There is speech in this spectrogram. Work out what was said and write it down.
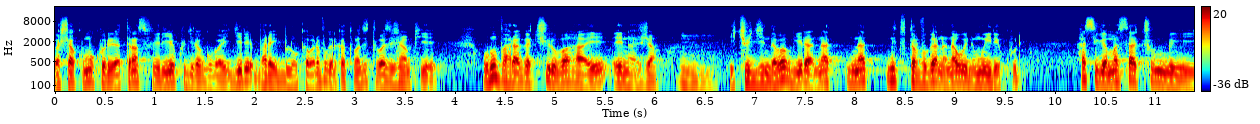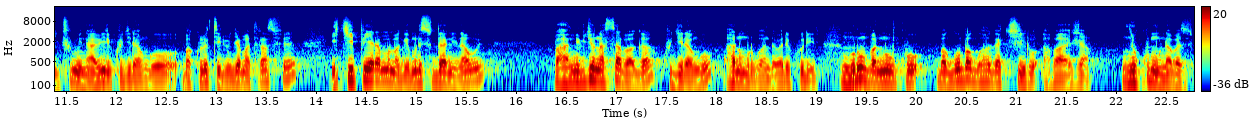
bashaka kumukorera transfer ye kugira ngo bayigire barayibloka baravuga reka tubanze tubaze Jean Pierre urumva hari agaciro bahaye en agent icyo gihe ndababwira na- na- nitutavugana nawe nimwirekure hasiga amasaha cumi cumi n'abiri kugira ngo bakurutire ibintu by'amatransfer ikipe yaramamagaye muri Sudani nawe bahama ibyo nasabaga kugira ngo hano mu Rwanda bari kurira urumva ni uko bagomba guha agaciro abaja ni uko umuntu abazwi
